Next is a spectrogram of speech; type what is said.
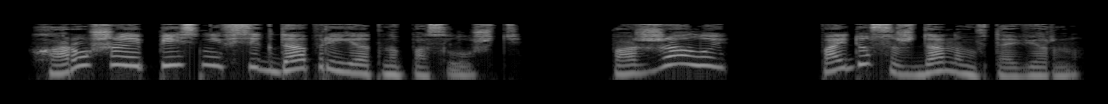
хорошие песни всегда приятно послушать. Пожалуй, пойду со Жданом в таверну.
